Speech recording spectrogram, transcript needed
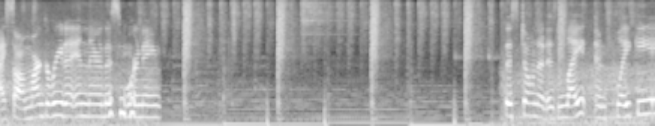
I saw a margarita in there this morning. This donut is light and flaky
